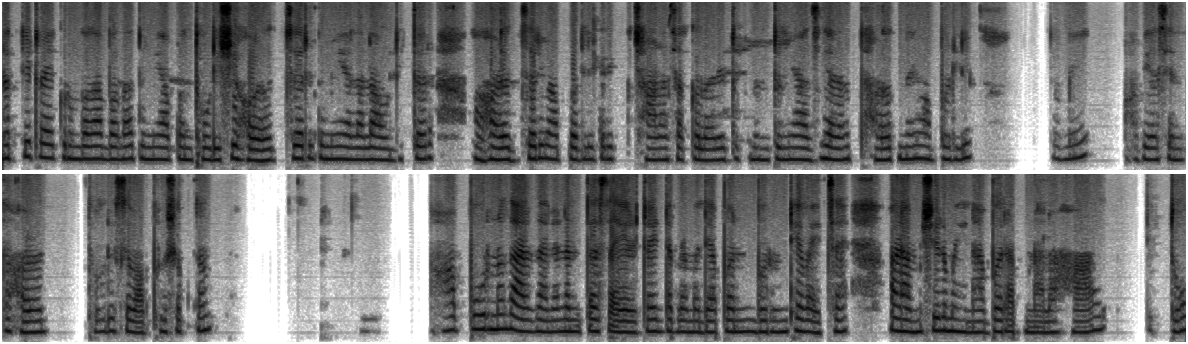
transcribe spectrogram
नक्की ट्राय करून बघा बघा तुम्ही आपण थोडीशी हळद जर तुम्ही याला लावली तर हळद जरी वापरली तरी छान असा कलर येतो पण तुम्ही आज याला हळद नाही वापरली. तुम्ही हवी असेल तर हळद थोडंसं वापरू शकता. हा पूर्ण गार झाल्यानंतर एअरटाईट डब्यामध्ये आपण भरून ठेवायचा आहे. आरामशीर महिनाभर आपणाला हा टिकतो.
